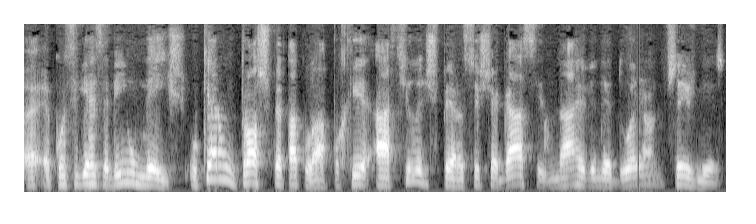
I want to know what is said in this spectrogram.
é, é, conseguia receber em um mês, o que era um troço espetacular, porque a fila de espera, se chegasse na revendedora, eram seis meses.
